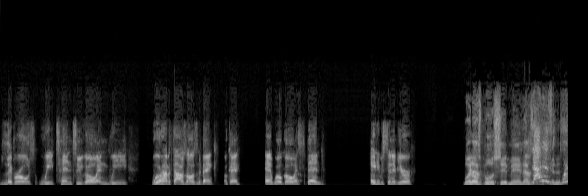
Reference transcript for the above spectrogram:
liberals, we tend to go and we we'll have a thousand dollars in the bank, okay, and we'll go and spend eighty percent of your. Boy, that's bullshit, man. That's That is goodness, where,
